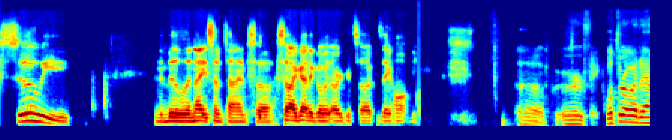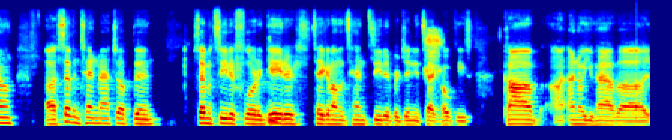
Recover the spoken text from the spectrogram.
sooie" in the middle of the night sometimes. So so I gotta go with Arkansas because they haunt me. Oh, perfect. We'll throw it down. Uh, 7 10 matchup then. Seventh seeded Florida Gators taking on the 10th seeded Virginia Tech Hokies. Cobb, I, I know you have a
